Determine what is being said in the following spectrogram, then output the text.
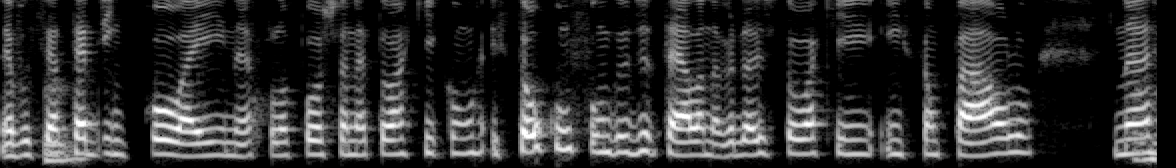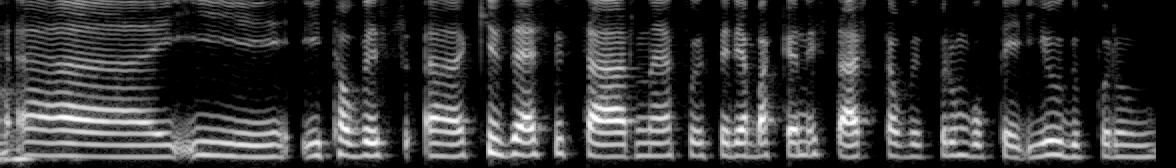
né? Você uhum. até brincou aí, né? Falou, poxa, né? Tô aqui com, estou com fundo de tela. Na verdade, estou aqui em São Paulo, né? Uhum. Uh, e, e, talvez uh, quisesse estar, né? Pois seria bacana estar, talvez por um bom período, por um,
